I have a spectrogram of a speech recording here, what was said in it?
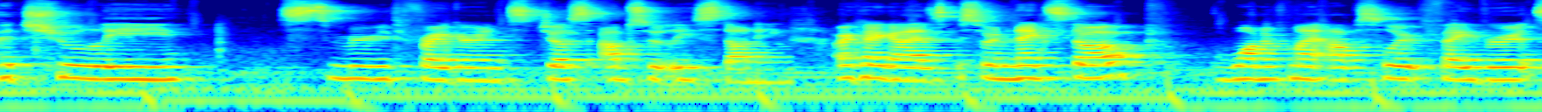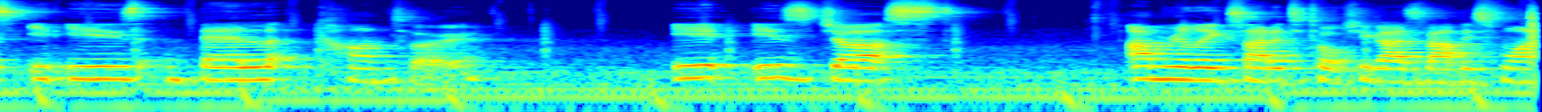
patchouli, smooth fragrance, just absolutely stunning. Okay guys, so next up, one of my absolute favorites, it is Bel Canto. It is just I'm really excited to talk to you guys about this one.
